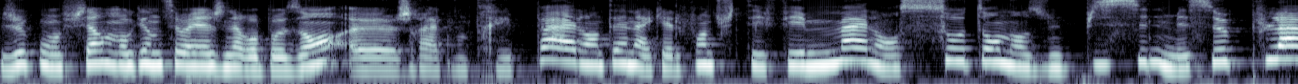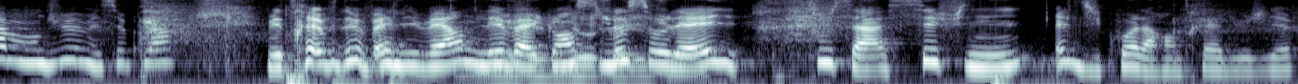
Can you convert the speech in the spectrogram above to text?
je confirme, aucun de ces voyages n'est reposant. Euh, je raconterai pas à l'antenne à quel point tu t'es fait mal en sautant dans une piscine. Mais ce plat, mon Dieu, mais ce plat. Mes trêves de baliverne, les vacances, le soleil, tout ça, c'est fini. Elle dit quoi la rentrée à l'UJF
